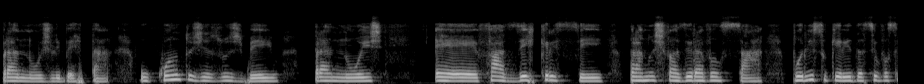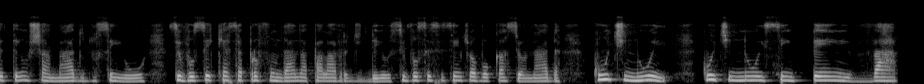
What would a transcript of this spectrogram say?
para nos libertar, o quanto Jesus veio para nos é, fazer crescer, para nos fazer avançar. Por isso, querida, se você tem um chamado do Senhor, se você quer se aprofundar na palavra de Deus, se você se sente uma vocacionada, continue, continue, se empenhe, vá,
